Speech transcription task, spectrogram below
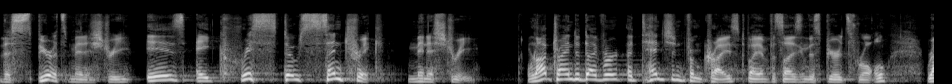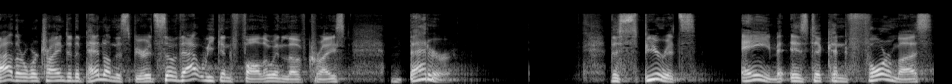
the Spirit's ministry is a Christocentric ministry. We're not trying to divert attention from Christ by emphasizing the Spirit's role. Rather, we're trying to depend on the Spirit so that we can follow and love Christ better. The Spirit's aim is to conform us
